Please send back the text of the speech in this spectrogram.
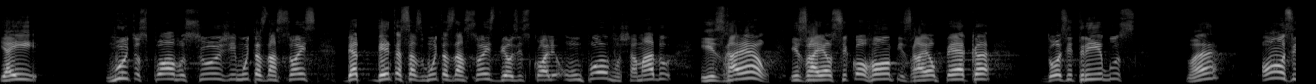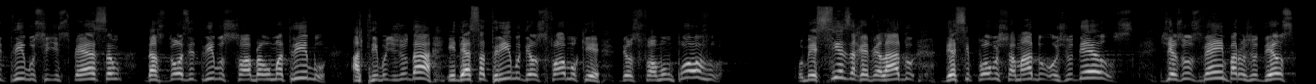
e aí Muitos povos surgem, muitas nações. Dentre essas muitas nações, Deus escolhe um povo chamado Israel. Israel se corrompe, Israel peca, doze tribos, não é? Onze tribos se dispersam, das doze tribos sobra uma tribo, a tribo de Judá. E dessa tribo Deus forma o quê? Deus forma um povo. O Messias é revelado desse povo chamado os judeus. Jesus vem para os judeus,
